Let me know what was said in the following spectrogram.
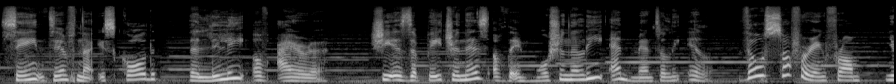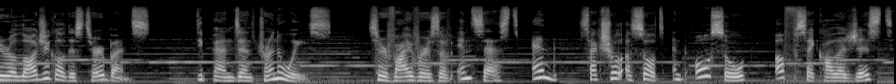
Saint Dymphna is called the Lily of Eire. She is the patroness of the emotionally and mentally ill, those suffering from neurological disturbance, dependent runaways, survivors of incest and sexual assault, and also of psychologists,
